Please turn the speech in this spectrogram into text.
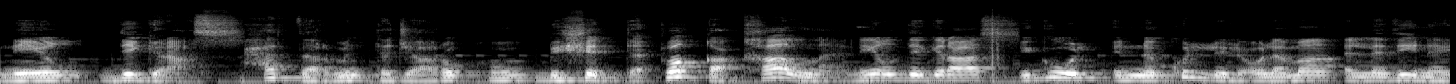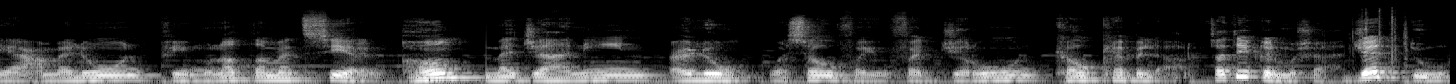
نيل ديغراس. حذر من تجاربهم بشدة. توقع خالنا نيل ديغراس يقول إن كل العلماء الذين يعملون في منظمة سيرن هم مجانين علوم وسوف يفجرون كوكب الأرض. صديقي المشاهد جده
